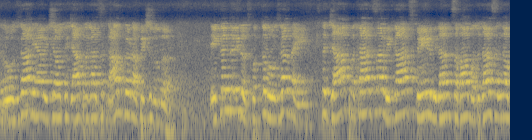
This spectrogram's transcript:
रोजगार या विषयावरती ज्या प्रकारचं काम करणं अपेक्षित होतं एकंदरीतच फक्त रोजगार नाही तर ज्या प्रकारचा विकास पेण विधानसभा मतदारसंघा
